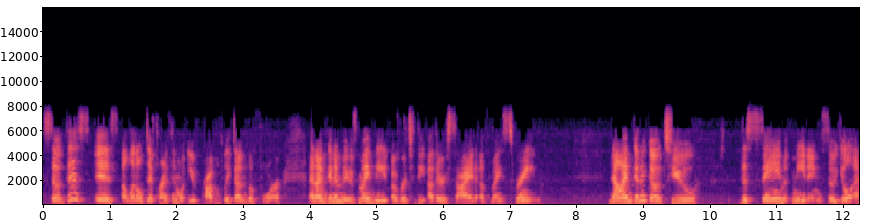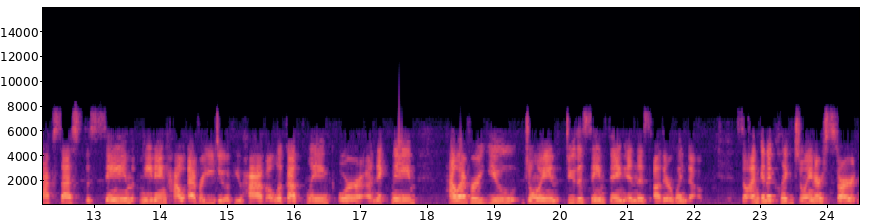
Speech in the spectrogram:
So this is a little different than what you've probably done before and I'm going to move my meet over to the other side of my screen. Now I'm going to go to the same meeting. So you'll access the same meeting however you do. If you have a lookup link or a nickname, however you join, do the same thing in this other window. So I'm going to click Join or Start,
